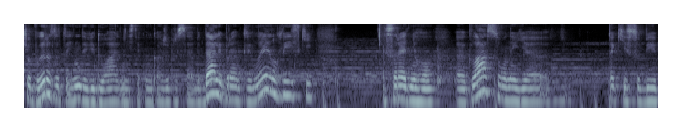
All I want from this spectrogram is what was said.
щоб виразити індивідуальність, як вони кажуть про себе. Далі бренд Лілей англійський середнього е, класу. Вони є такі собі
